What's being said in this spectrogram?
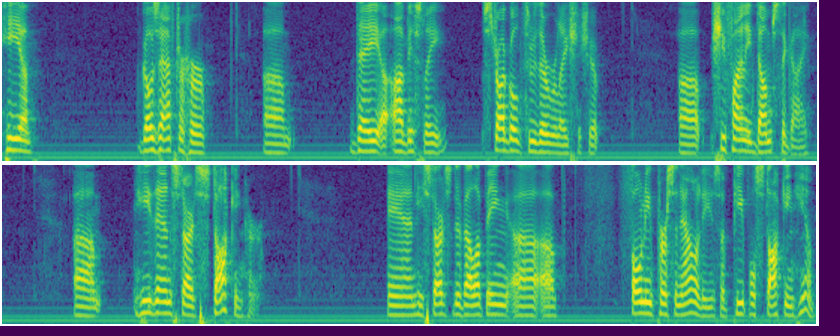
he uh, goes after her. Um, they uh, obviously struggled through their relationship. Uh, she finally dumps the guy. Um, he then starts stalking her. And he starts developing uh, phony personalities of people stalking him.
